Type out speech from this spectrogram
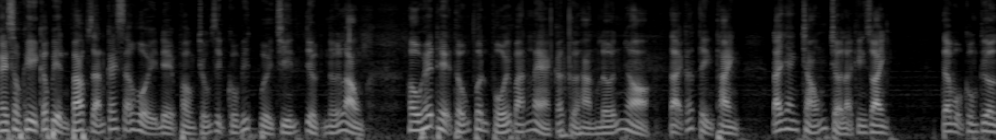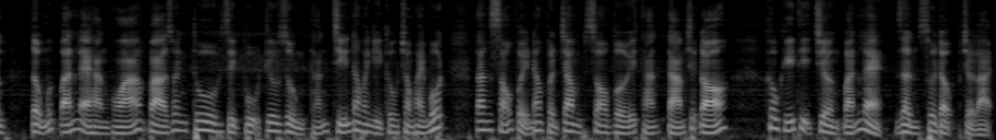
Ngay sau khi các biện pháp giãn cách xã hội để phòng chống dịch COVID-19 được nới lỏng, hầu hết hệ thống phân phối bán lẻ các cửa hàng lớn nhỏ tại các tỉnh thành đã nhanh chóng trở lại kinh doanh. Theo Bộ Công Thương, tổng mức bán lẻ hàng hóa và doanh thu dịch vụ tiêu dùng tháng 9 năm 2021 tăng 6,5% so với tháng 8 trước đó. Không khí thị trường bán lẻ dần sôi động trở lại.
